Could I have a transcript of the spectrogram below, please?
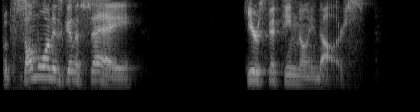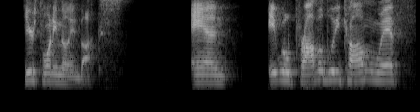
but someone is going to say, here's $15 million. Here's 20 million bucks. And it will probably come with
